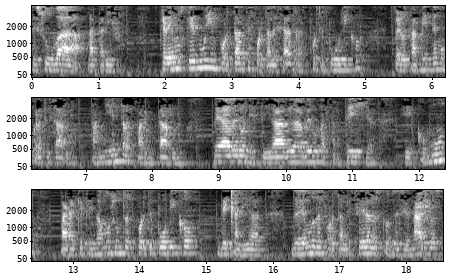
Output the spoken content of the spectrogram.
se suba la tarifa. Creemos que es muy importante fortalecer el transporte público, pero también democratizarlo, también transparentarlo. Debe haber honestidad, debe haber una estrategia eh, común para que tengamos un transporte público de calidad. Debemos de fortalecer a los concesionarios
